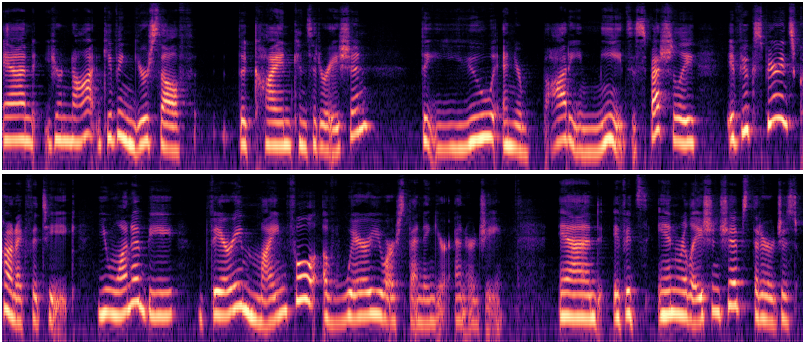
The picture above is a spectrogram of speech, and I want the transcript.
And you're not giving yourself the kind consideration that you and your body needs, especially if you experience chronic fatigue. You want to be very mindful of where you are spending your energy. And if it's in relationships that are just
